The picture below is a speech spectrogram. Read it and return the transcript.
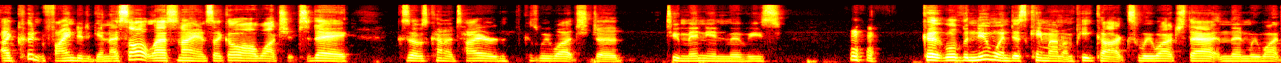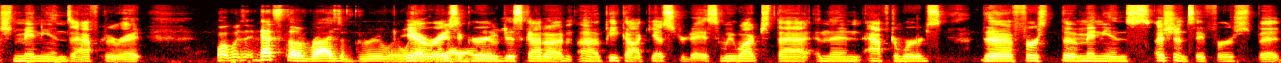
I couldn't find it again. I saw it last night. It's like, oh, I'll watch it today because I was kind of tired because we watched uh, two Minion movies. Cause well, the new one just came out on Peacock, so we watched that, and then we watched Minions after it. What was it? That's the Rise of Gru. Or Yeah, Rise of Gru just got on uh, Peacock yesterday, so we watched that, and then afterwards, the first the Minions. I shouldn't say first, but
